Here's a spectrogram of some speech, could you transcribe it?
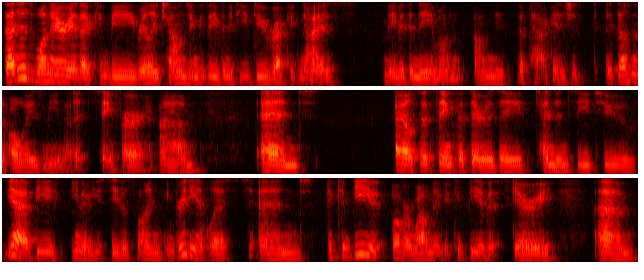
that is one area that can be really challenging because even if you do recognize maybe the name on, on the, the package, it, it doesn't always mean that it's safer. Um, and I also think that there is a tendency to, yeah, be, you know, you see this long ingredient list and it can be overwhelming. It can be a bit scary. Um,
